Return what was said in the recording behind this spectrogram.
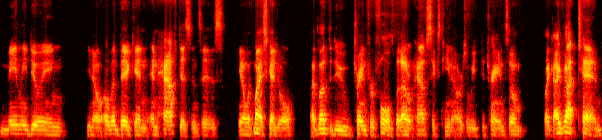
mainly doing, you know, Olympic and and half distances, you know, with my schedule, I'd love to do train for fulls, but I don't have 16 hours a week to train. So, like, I've got 10.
